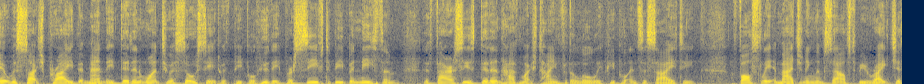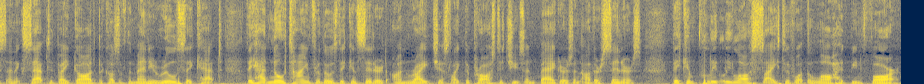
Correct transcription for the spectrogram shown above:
It was such pride that meant they didn't want to associate with people who they perceived to be beneath them. The Pharisees didn't have much time for the lowly people in society. Falsely imagining themselves to be righteous and accepted by God because of the many rules they kept, they had no time for those they considered unrighteous, like the prostitutes and beggars and other sinners. They completely lost sight of what the law had been for.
